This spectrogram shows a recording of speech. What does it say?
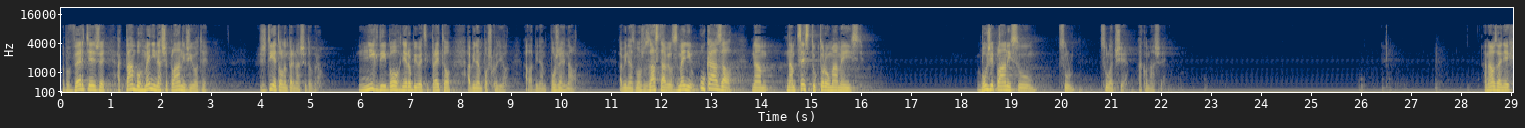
Lebo verte, že ak Pán Boh mení naše plány v živote, vždy je to len pre naše dobro. Nikdy Boh nerobí veci preto, aby nám poškodil, ale aby nám požehnal aby nás možno zastavil, zmenil, ukázal nám, nám cestu, ktorou máme ísť. Božie plány sú, sú, sú lepšie ako naše. A naozaj nech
